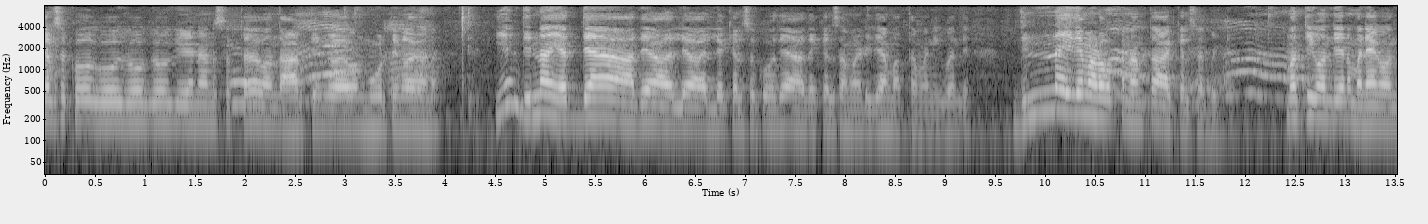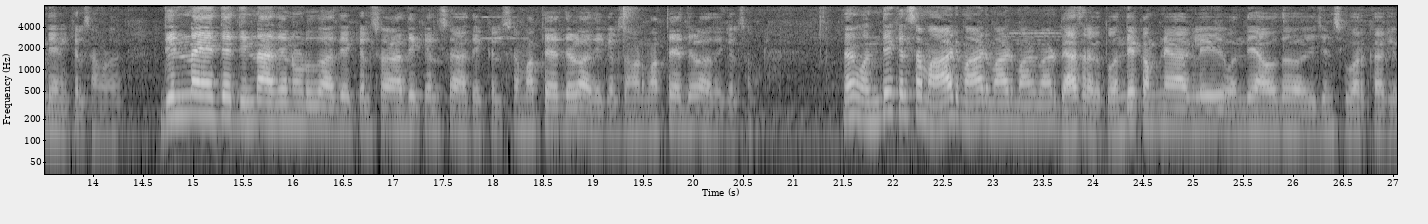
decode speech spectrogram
ಕೆಲ್ಸಕ್ಕೆ ಹೋಗಿ ಹೋಗಿ ಹೋಗಿ ಹೋಗಿ ಏನು ಅನಿಸುತ್ತೆ? ಒಂದು ಆರು ತಿಂಗಳ ಒಂದು ಮೂರು ತಿಂಗಳಾಗ ಏನು ದಿನ ಎದ್ದೆ ಅದೇ ಅಲ್ಲೇ ಅಲ್ಲೇ ಕೆಲ್ಸಕ್ಕೆ ಹೋದೆ ಅದೇ ಕೆಲಸ ಮಾಡಿದೆ ಮತ್ತೆ ಮನೆಗೆ ಬಂದೆ. ದಿನ ಇದೇ ಮಾಡ್ಬೇಕನ್ನಂತ ಆ ಕೆಲಸ ಬಿಟ್ಟು. ಮತ್ತೀಗ ಒಂದೇನು ಮನ್ಯಾಗ ಒಂದೇನು ಕೆಲಸ ಮಾಡೋದು. ದಿನ ಎದ್ದೆ ದಿನ ಅದೇ ನೋಡೋದು, ಅದೇ ಕೆಲಸ ಅದೇ ಕೆಲಸ ಅದೇ ಕೆಲಸ, ಮತ್ತೆ ಎದ್ದೇಳು, ಅದೇ ಕೆಲಸ ಮಾಡಿ, ಮತ್ತೆ ಎದ್ದೇಳು, ಅದೇ ಕೆಲಸ ಮಾಡಿ. ನಾನು ಒಂದೇ ಕೆಲಸ ಮಾಡಿ ಮಾಡಿ ಮಾಡಿ ಮಾಡಿ ಮಾಡಿ ಬೇಸರ ಆಗುತ್ತೆ. ಒಂದೇ ಕಂಪ್ನಿ ಆಗಲಿ, ಒಂದೇ ಯಾವುದೋ ಏಜೆನ್ಸಿ ವರ್ಕ್ ಆಗಲಿ,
